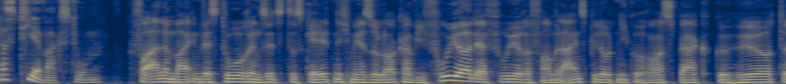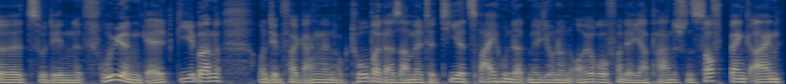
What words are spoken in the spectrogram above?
das Tierwachstum. Vor allem bei Investoren sitzt das Geld nicht mehr so locker wie früher. Der frühere Formel-1-Pilot Nico Rosberg gehörte zu den frühen Geldgebern und im vergangenen Oktober, da sammelte Tier 200 Millionen Euro von der japanischen Softbank ein.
